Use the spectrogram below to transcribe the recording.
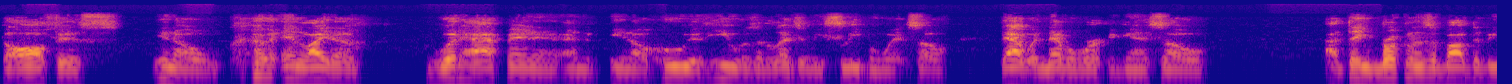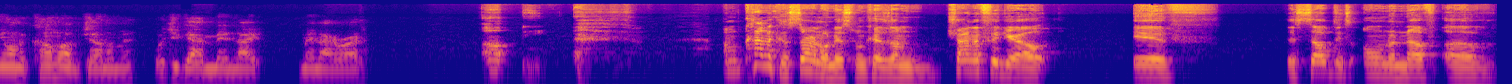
the office, you know, in light of what happened and, and you know who he was allegedly sleeping with. So that would never work again. So I think Brooklyn's about to be on the come up, gentlemen. What you got, Midnight Midnight Rider? Uh, I'm kind of concerned on this one because I'm trying to figure out if the Celtics own enough of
